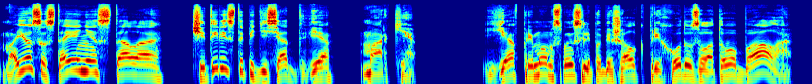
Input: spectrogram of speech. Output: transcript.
Мое состояние стало 452 марки. Я в прямом смысле побежал к приходу золотого бала,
